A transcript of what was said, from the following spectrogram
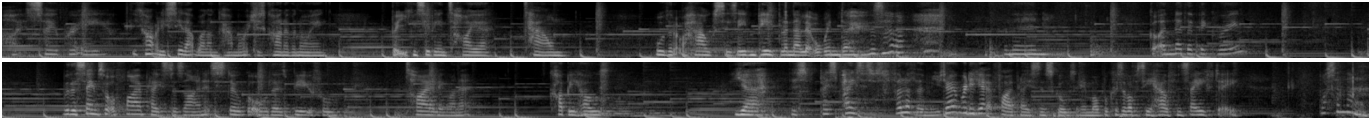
Oh, it's so pretty. You can't really see that well on camera, which is kind of annoying. But you can see the entire town, all the little houses, even people in their little windows. and then got another big room with the same sort of fireplace design. It's still got all those beautiful tiling on it, cubby holes. Yeah, this, this place is just full of them. You don't really get fireplaces in schools anymore because of obviously health and safety. What's in there?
